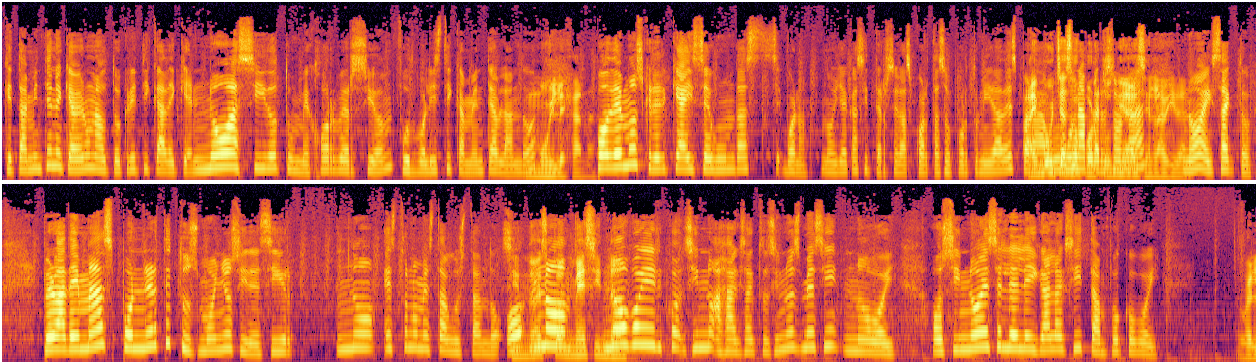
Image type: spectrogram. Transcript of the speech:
que también tiene que haber una autocrítica de que no ha sido tu mejor versión, futbolísticamente hablando. muy lejana. Podemos creer que hay segundas, bueno, no, ya casi terceras, cuartas oportunidades para Hay muchas una oportunidades persona. en la vida. No, exacto. Pero además, ponerte tus moños y decir, no, esto no me está gustando. Si o no es con Messi, no". voy a ir con, si no, ajá, exacto. Si no es Messi, no voy. O si no es el LA Galaxy, tampoco voy. O el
